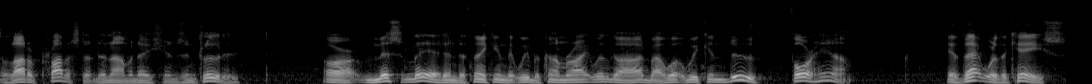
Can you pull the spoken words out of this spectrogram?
a lot of Protestant denominations included, are misled into thinking that we become right with God by what we can do for Him. If that were the case,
